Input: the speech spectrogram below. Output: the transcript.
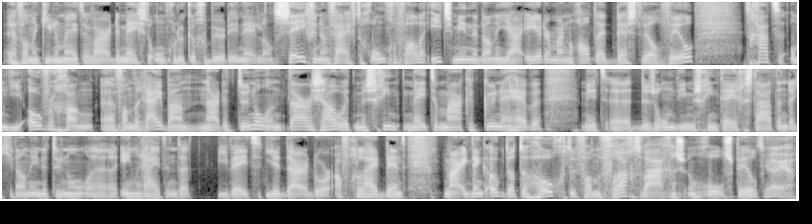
eh, van een kilometer waar de meeste ongelukken gebeurden in Nederland. 57 ongevallen, iets minder dan een jaar eerder, maar nog altijd best wel veel. Het gaat om die overgang eh, van de rijbaan naar de tunnel. En daar zou het misschien mee te maken kunnen hebben met eh, de zon die misschien tegenstaat en dat je dan in de tunnel eh, inrijdt en dat wie weet je daardoor afgeleid bent. Maar ik denk ook dat de hoogte van vrachtwagens een rol speelt. Ja, ja.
